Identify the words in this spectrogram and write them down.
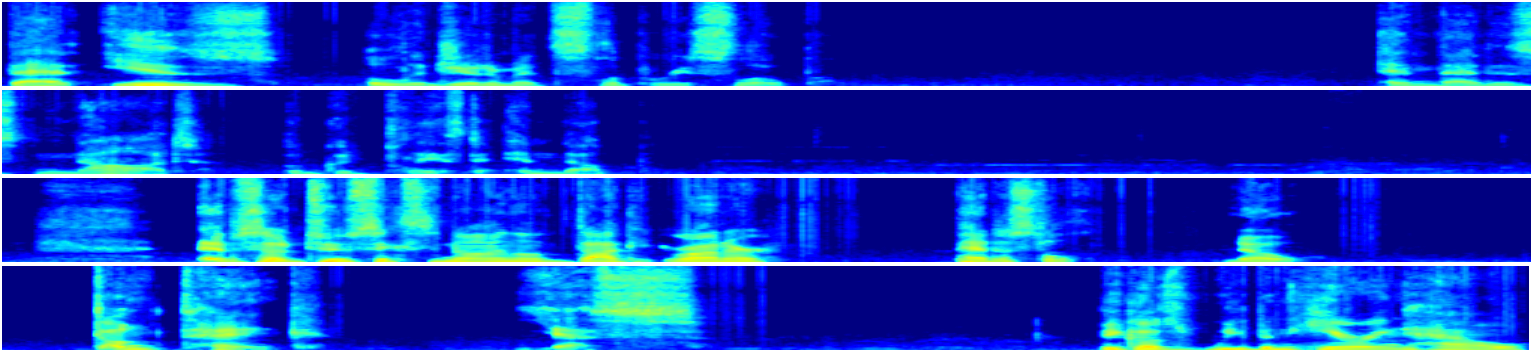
that is a legitimate slippery slope. And that is not a good place to end up. Episode 269 on the docket, Your Honor. Pedestal? No. Dunk tank? Yes. Because we've been hearing how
